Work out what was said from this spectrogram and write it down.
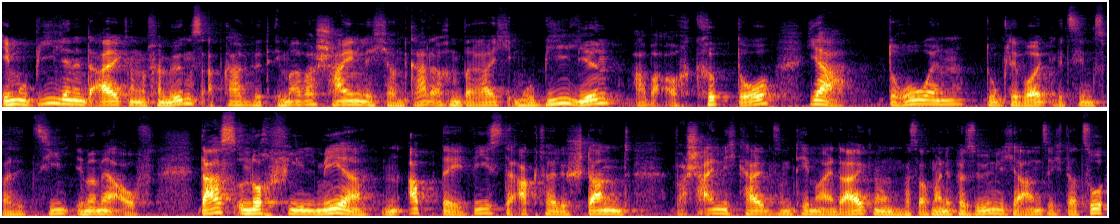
Immobilienenteignung und Vermögensabgabe wird immer wahrscheinlicher und gerade auch im Bereich Immobilien, aber auch Krypto, ja, drohen dunkle Wolken bzw. ziehen immer mehr auf. Das und noch viel mehr, ein Update, wie ist der aktuelle Stand, Wahrscheinlichkeiten zum Thema Enteignung, was auch meine persönliche Ansicht dazu,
